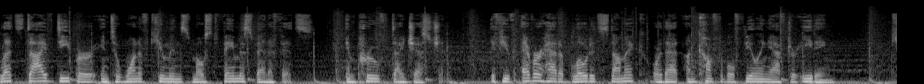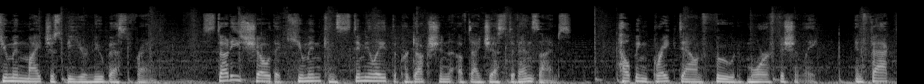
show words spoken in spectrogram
let's dive deeper into one of cumin's most famous benefits, improved digestion. If you've ever had a bloated stomach or that uncomfortable feeling after eating, cumin might just be your new best friend. Studies show that cumin can stimulate the production of digestive enzymes, helping break down food more efficiently. In fact,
